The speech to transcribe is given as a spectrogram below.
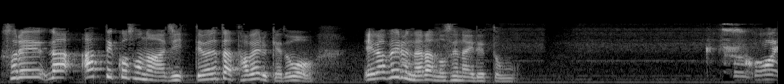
それがあってこその味って言われたら食べるけど選べるなら乗せないでと思う、すごい、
